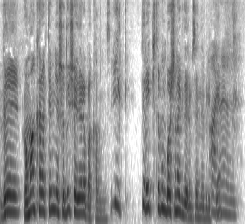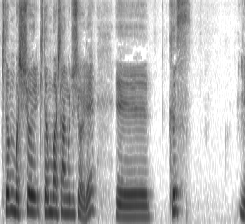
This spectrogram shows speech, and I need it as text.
Ve roman karakterinin yaşadığı şeylere bakalım mesela. İlk direkt kitabın başına gidelim seninle birlikte. Aynen. Kitabın başı şöyle, kitabın başlangıcı şöyle. Ee, kız e,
